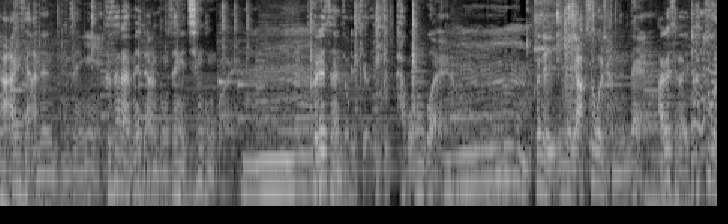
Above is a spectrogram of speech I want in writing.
아, 아기쌤 아는 동생이 그 사람의 나는 동생의 친구인 거예요. 음. 그래서 이제 이렇게, 이렇게 타고 온 거예요. 음. 근데 이게 약속을 잡는데 아가씨가 이 카톡을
